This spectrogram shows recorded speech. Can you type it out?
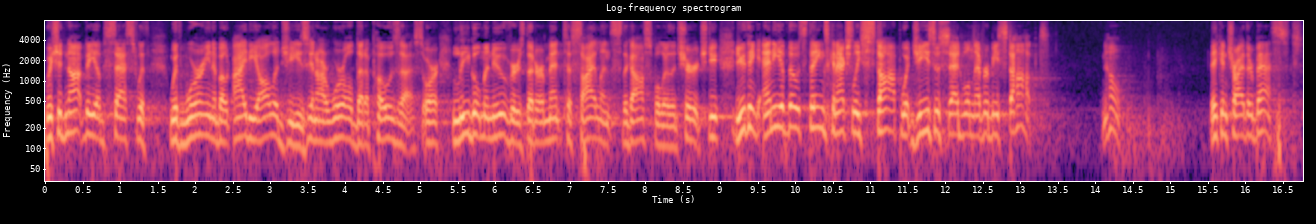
We should not be obsessed with, with worrying about ideologies in our world that oppose us or legal maneuvers that are meant to silence the gospel or the church. Do you, do you think any of those things can actually stop what Jesus said will never be stopped? No. They can try their best.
